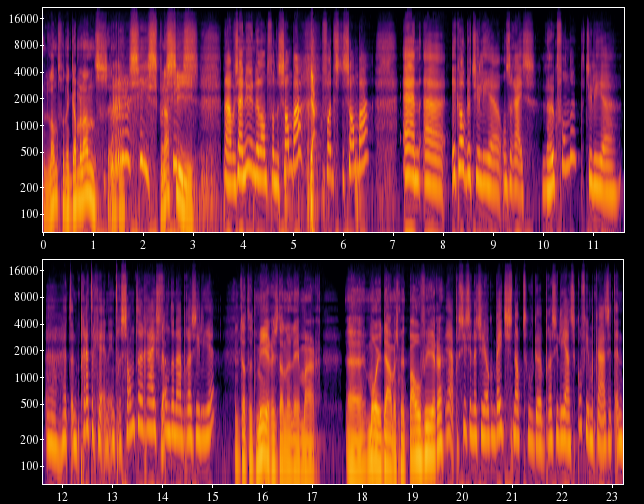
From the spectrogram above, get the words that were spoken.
land van de gamelans. Precies, precies. Nasi. Nou, we zijn nu in de land van de samba. Ja. Wat is de samba? En uh, ik hoop dat jullie uh, onze reis leuk vonden. Dat jullie uh, het een prettige en interessante reis ja. vonden naar Brazilië. En dat het meer is dan alleen maar mooie dames met pauwveren. Ja, precies. En dat jullie ook een beetje snapt hoe de Braziliaanse koffie in elkaar zit. En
